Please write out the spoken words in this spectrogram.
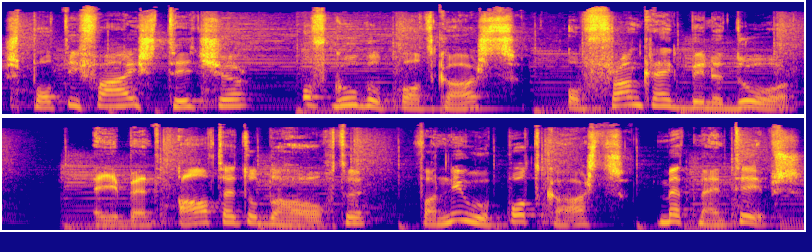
Spotify, Stitcher of Google Podcasts op Frankrijk Binnendoor. En je bent altijd op de hoogte van nieuwe podcasts met mijn tips.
